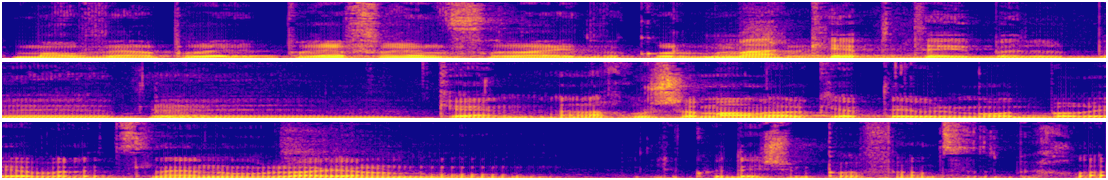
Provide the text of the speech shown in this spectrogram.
כלומר, וה-preference right וכל מה, מה ש... cap table ב... כן. ב- כן, אנחנו שמרנו על קפטייבל מאוד בריא, אבל אצלנו לא היה לנו liquidation preferences בכלל.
